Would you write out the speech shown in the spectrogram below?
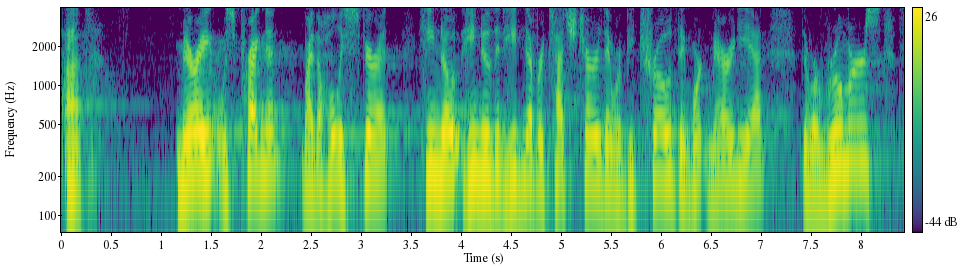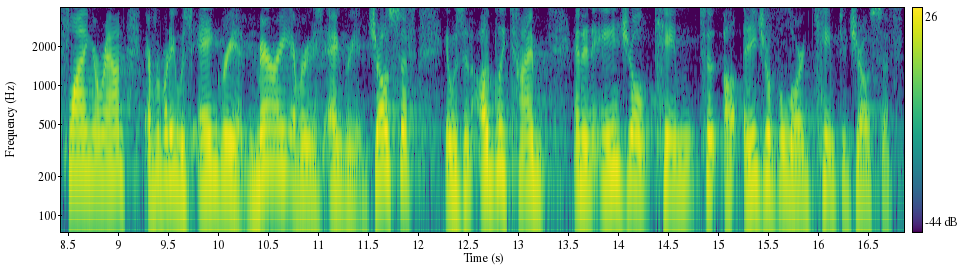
Uh, Mary was pregnant by the Holy Spirit. He, know, he knew that he'd never touched her. They were betrothed. They weren't married yet. There were rumors flying around. Everybody was angry at Mary. Everybody was angry at Joseph. It was an ugly time. And an angel came to, uh, angel of the Lord came to Joseph.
